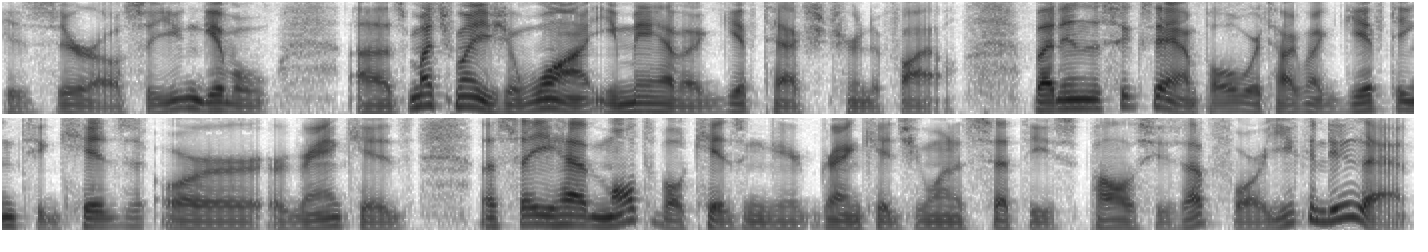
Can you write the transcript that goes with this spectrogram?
is zero. So you can give a, uh, as much money as you want. You may have a gift tax return to file. But in this example, we're talking about gifting to kids or, or grandkids. Let's say you have multiple kids and grandkids you want to set these policies up for. You can do that.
